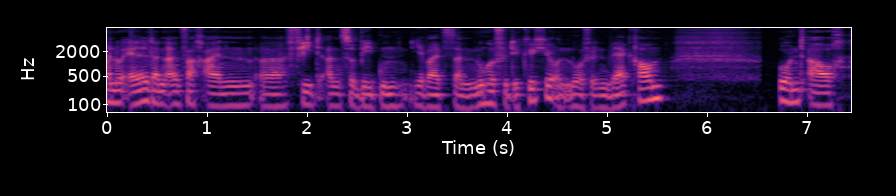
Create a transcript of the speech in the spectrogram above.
manuell dann einfach einen äh, Feed anzubieten, jeweils dann nur für die Küche und nur für den Werkraum und auch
